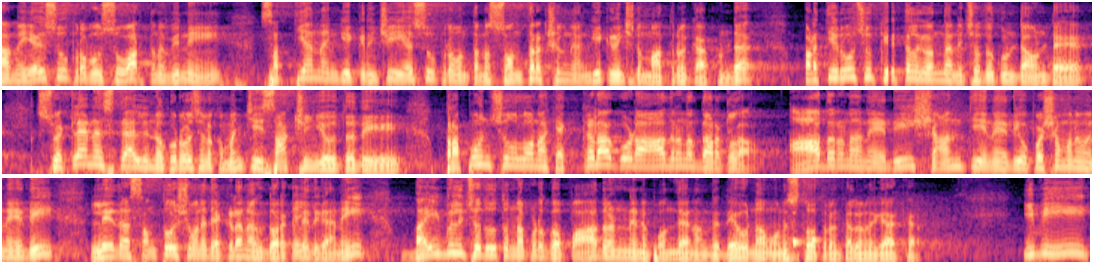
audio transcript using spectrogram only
ఆమె యేసు ప్రభు సువార్తను విని సత్యాన్ని అంగీకరించి యేసు ప్రభు తన సొంత రక్షణను అంగీకరించడం మాత్రమే కాకుండా ప్రతిరోజు కీర్తన గ్రంథాన్ని చదువుకుంటా ఉంటే స్వెట్లైన స్టాలిన్ ఒక రోజున ఒక మంచి సాక్ష్యం చెబుతుంది ప్రపంచంలో నాకు ఎక్కడా కూడా ఆదరణ దొరకల. ఆదరణ అనేది శాంతి అనేది ఉపశమనం అనేది లేదా సంతోషం అనేది ఎక్కడా నాకు దొరకలేదు కానీ బైబిల్ చదువుతున్నప్పుడు గొప్ప ఆదరణ నేను పొందాను అంది దేవుడు నా స్తోత్రం కలుగునుగాక. ఇవి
